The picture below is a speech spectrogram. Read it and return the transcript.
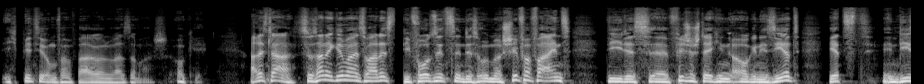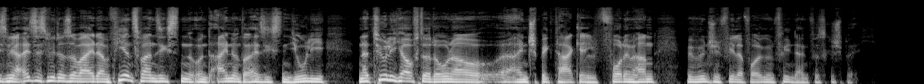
Ich bitte um Fanfare und Wassermarsch. Okay. Alles klar. Susanne Grimmeis war das, die Vorsitzende des Ulmer Schiffervereins, die das äh, Fischerstechen organisiert. Jetzt in diesem Jahr ist es wieder soweit, am 24. und 31. Juli. Natürlich auf der Donau äh, ein Spektakel vor dem Herrn. Wir wünschen viel Erfolg und vielen Dank fürs Gespräch.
